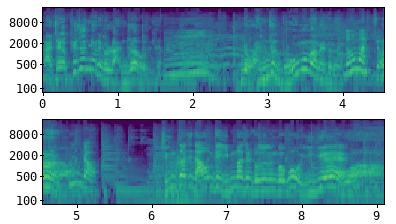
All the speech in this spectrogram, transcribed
아 제가 퓨전 요리 별로 안 좋아하거든요. 근데 완전 너무 마음에 들어요. 너무 맛있죠? 응. 진짜. 지금까지 나온 게 입맛을 돋우는 거고 이게 와.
